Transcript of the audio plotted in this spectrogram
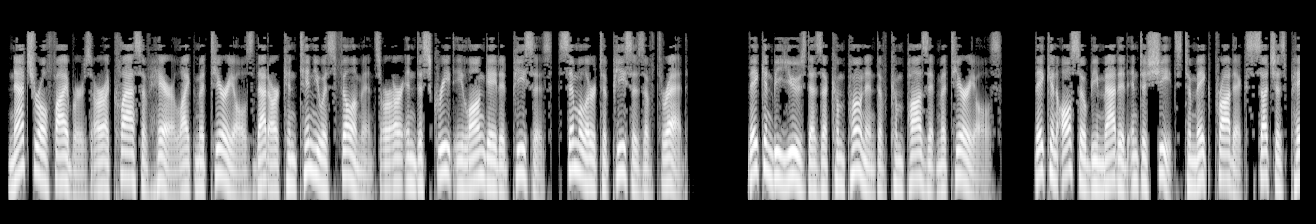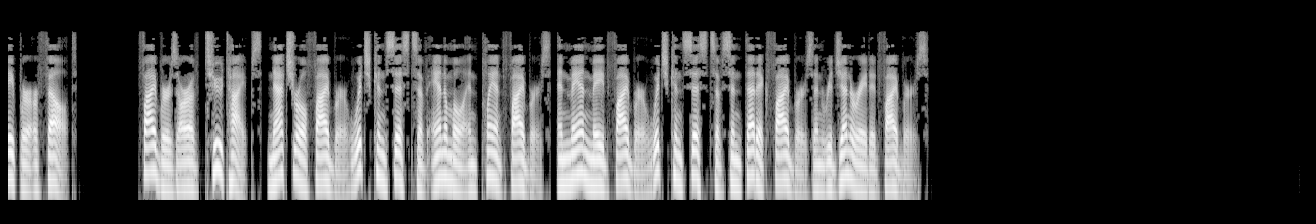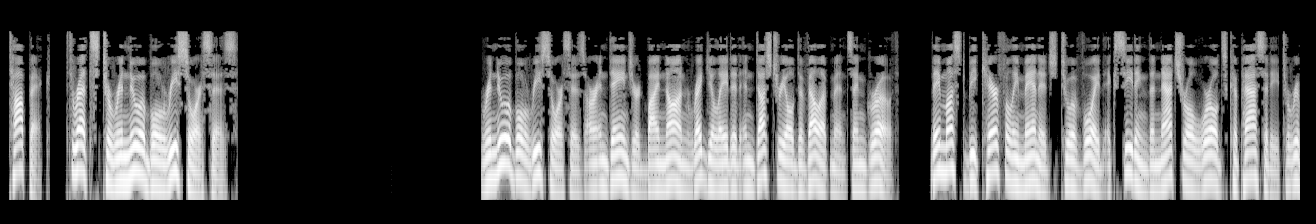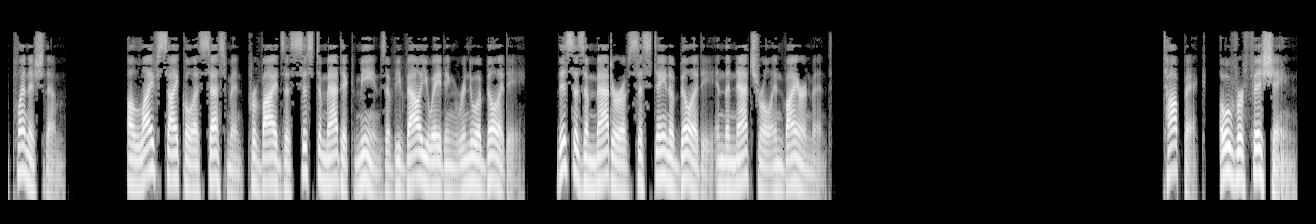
Natural fibers are a class of hair-like materials that are continuous filaments or are in discrete elongated pieces, similar to pieces of thread. They can be used as a component of composite materials. They can also be matted into sheets to make products such as paper or felt. Fibers are of two types, natural fiber which consists of animal and plant fibers, and man-made fiber which consists of synthetic fibers and regenerated fibers. Threats to renewable resources Renewable resources are endangered by non-regulated industrial developments and growth. They must be carefully managed to avoid exceeding the natural world's capacity to replenish them. A life cycle assessment provides a systematic means of evaluating renewability. This is a matter of sustainability in the natural environment. Topic: Overfishing.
